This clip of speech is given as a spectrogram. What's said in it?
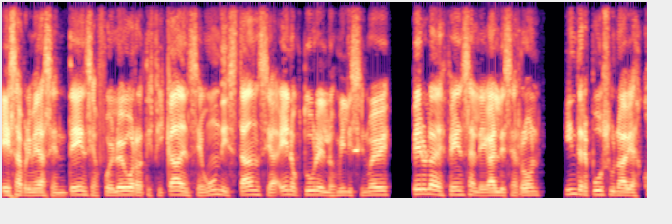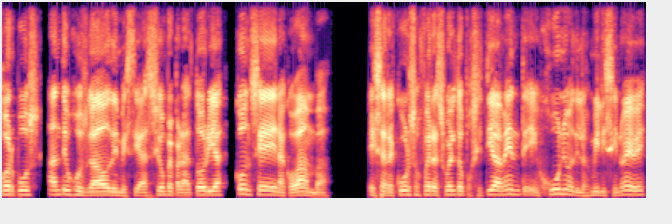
Esa primera sentencia fue luego ratificada en segunda instancia en octubre del 2019, pero la defensa legal de Cerrón interpuso un habeas corpus ante un juzgado de investigación preparatoria con sede en Acobamba, ese recurso fue resuelto positivamente en junio de 2019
